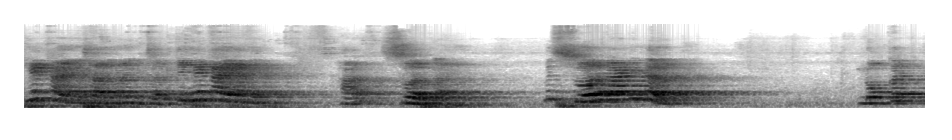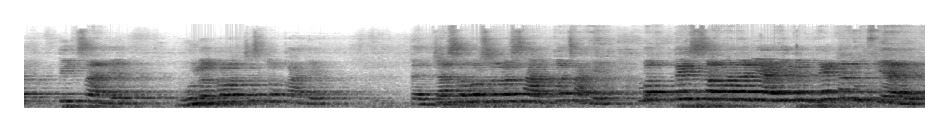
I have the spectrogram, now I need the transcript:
हे काय आहे साधकाने विचारलं की हे काय आहे हा स्वर्ग आहे मग स्वर्ग आणि नरक लोक तीच आहेत भूलकावरचेच लोक आहेत त्यांच्यासमोर सगळं सारखंच आहे मग ते समाधानी आहे तर हे का दुःखी आहेत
